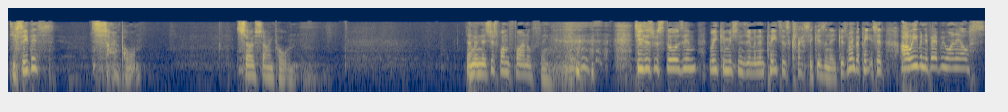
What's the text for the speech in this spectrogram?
Do you see this? So important. So, so important. And then there's just one final thing. Jesus restores him, recommissions him, and then Peter's classic, isn't he? Because remember Peter said, oh, even if everyone else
